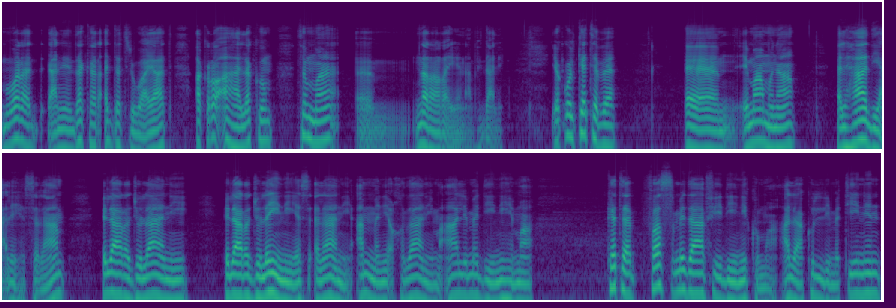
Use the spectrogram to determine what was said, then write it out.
ورد يعني ذكر عدة روايات أقرأها لكم ثم نرى رأينا في ذلك. يقول كتب إمامنا الهادي عليه السلام إلى رجلان إلى رجلين يسألان عمن يأخذان معالم دينهما. كتب فاصمدا في دينكما على كل متين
